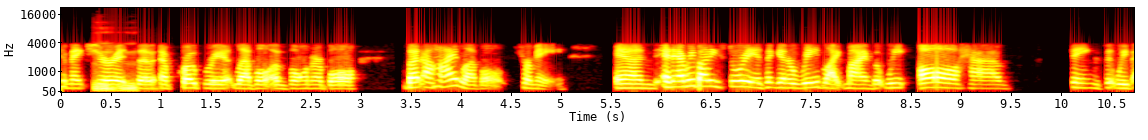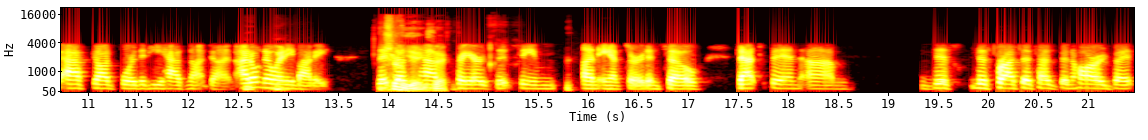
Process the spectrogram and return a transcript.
to make sure mm-hmm. it's a, an appropriate level of vulnerable, but a high level for me. And and everybody's story isn't going to read like mine, but we all have things that we've asked God for that He has not done. I don't know anybody that sure, doesn't yeah, have prayers that seem unanswered, and so that's been um, this this process has been hard, but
